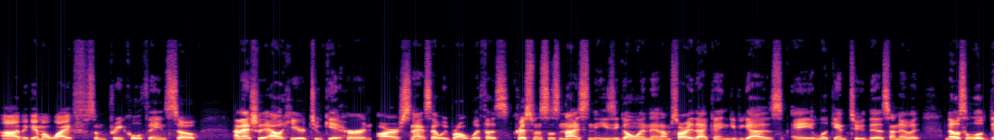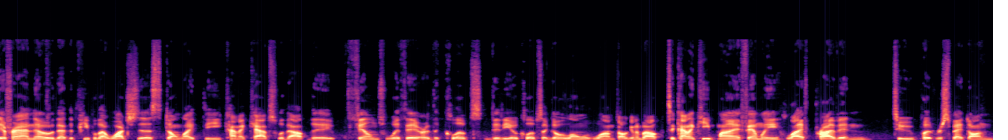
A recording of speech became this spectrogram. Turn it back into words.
Uh, they gave my wife some pretty cool things. So I'm actually out here to get her and our snacks that we brought with us. Christmas was nice and easy going, and I'm sorry that I couldn't give you guys a look into this. I know it. I know it's a little different. I know that the people that watch this don't like the kind of caps without the films with it or the clips, video clips that go along with what I'm talking about. To kind of keep my family life private and to put respect on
